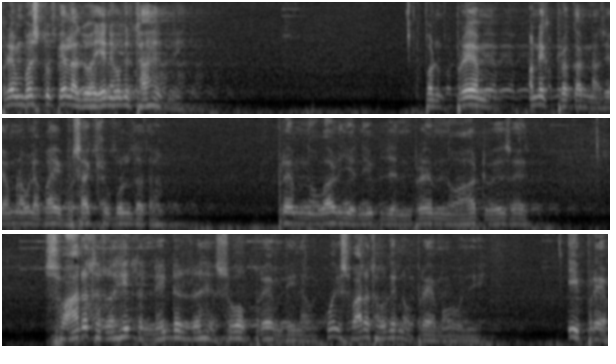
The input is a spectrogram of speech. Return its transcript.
પ્રેમ વસ્તુ પહેલા જોવાય એને વગર થાય જ નહીં. પણ પ્રેમ અનેક પ્રકારના છે. હમણાં ઓલા ભાઈ સાખ્યું બોલતા હતા. પ્રેમનો વાળીએ નીપજે પ્રેમનો હાટ વેસે સ્વાર્થ રહિત નિડર રહે સો પ્રેમ ભીના હોય. કોઈ સ્વાર્થ વગરનો પ્રેમ હોવો જોઈએ એ પ્રેમ.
